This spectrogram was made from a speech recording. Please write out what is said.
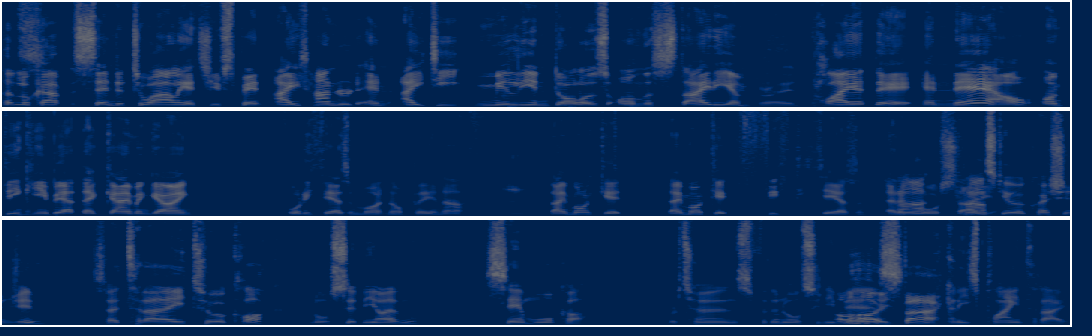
that look up. Send it to Allianz. You've spent 880 million dollars on the stadium. Agreed. Play it there. And now I'm thinking about that game and going, 40,000 might not be enough. They might get they might get 50,000 at Can a I, core can I stadium. ask you a question, Jim? So today, two o'clock, North Sydney Oval. Sam Walker returns for the North Sydney Bears. Oh, he's back. and he's playing today.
